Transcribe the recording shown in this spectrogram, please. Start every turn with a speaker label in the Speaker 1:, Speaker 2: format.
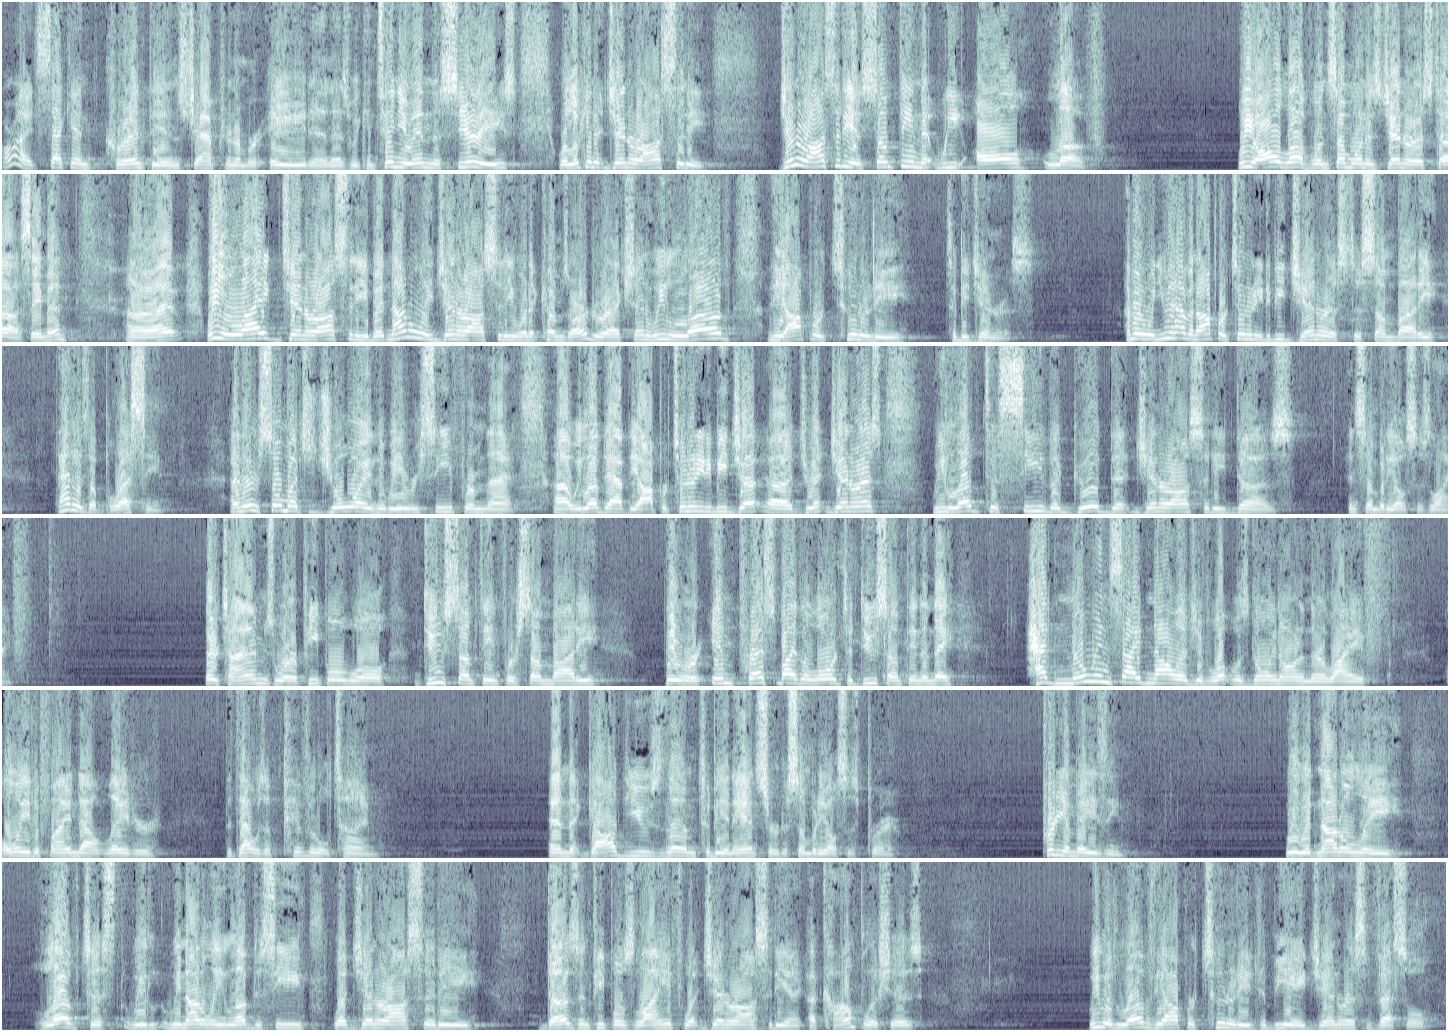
Speaker 1: All right, Second Corinthians chapter number 8 and as we continue in the series, we're looking at generosity. Generosity is something that we all love. We all love when someone is generous to us. Amen. All right. We like generosity, but not only generosity when it comes our direction, we love the opportunity to be generous. I mean, when you have an opportunity to be generous to somebody, that is a blessing. And there's so much joy that we receive from that. Uh, we love to have the opportunity to be ge- uh, generous. We love to see the good that generosity does in somebody else's life. There are times where people will do something for somebody. They were impressed by the Lord to do something, and they had no inside knowledge of what was going on in their life, only to find out later that that was a pivotal time and that God used them to be an answer to somebody else's prayer. Pretty amazing. We would not only love to we, we not only love to see what generosity does in people's life, what generosity accomplishes, we would love the opportunity to be a generous vessel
